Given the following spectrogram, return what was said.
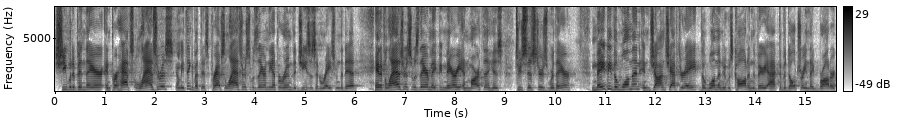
she would have been there. And perhaps Lazarus, I mean, think about this. Perhaps Lazarus was there in the upper room that Jesus had raised from the dead. And if Lazarus was there, maybe Mary and Martha, his two sisters were there. Maybe the woman in John chapter 8, the woman who was caught in the very act of adultery, and they brought her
